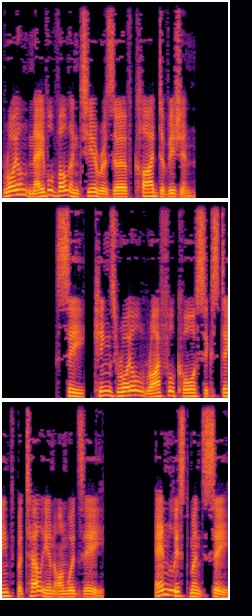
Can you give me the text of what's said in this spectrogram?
Royal Naval Volunteer Reserve Clyde Division C King's Royal Rifle Corps 16th Battalion onwards E Enlistment C,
